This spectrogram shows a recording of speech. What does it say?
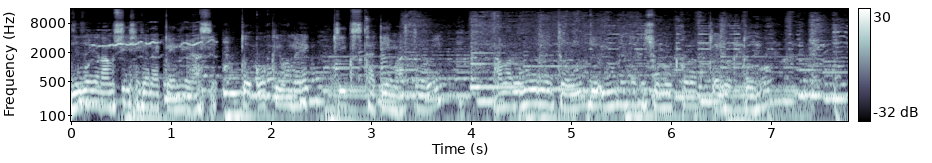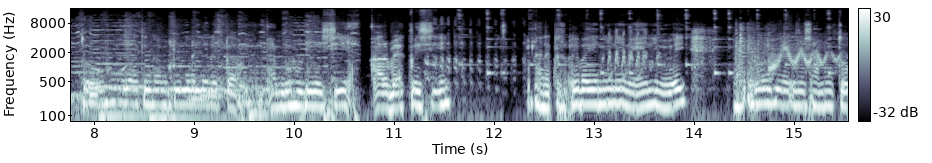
যে জায়গায় নামছি, সেখানে একটা এনিমি আছে। তো ওকে অনেক ট্রিক্স খাটিয়ে মারতে হবে। আমার উপরে তো উপরে কিছু লুট করার ট্রাই করতে তো উপরে কিন্তু আমি টু লেভেলের একটা এমবি হুডি পেয়েছি আর ব্যাগ পেয়েছি আর একটা এই ভাই, এনিমি এনিমি এনিমি ভাই এনিমি সামনে তো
